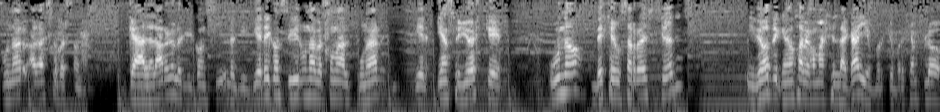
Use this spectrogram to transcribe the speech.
funar a esa persona. Que a la larga lo que, lo que quiere conseguir una persona al funar, y pienso yo, es que uno, deje de usar redes sociales y dos, de que no salga más en la calle, porque por ejemplo,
